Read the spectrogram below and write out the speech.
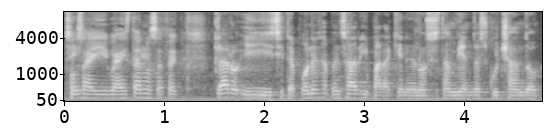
Sí. O sea, y ahí están los efectos. Claro, y si te pones a pensar, y para quienes nos están viendo, escuchando,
